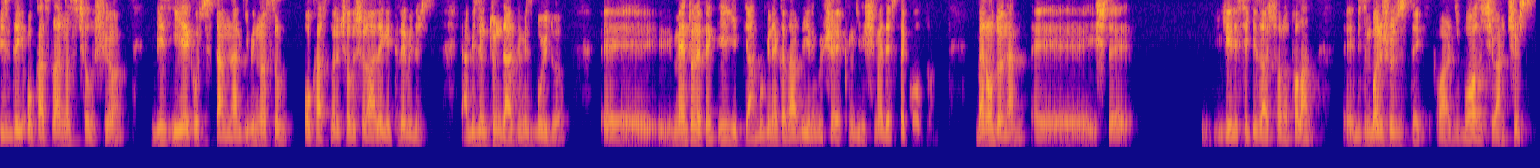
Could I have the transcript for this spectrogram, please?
Bizde o kaslar nasıl çalışıyor? Biz iyi ekosistemler gibi nasıl o kasları çalışır hale getirebiliriz? Yani bizim tüm derdimiz buydu. E, mentor efekt iyi gitti. Yani bugüne kadar da 23'e yakın girişime destek oldu. Ben o dönem e, işte 7-8 ay sonra falan e, bizim Barış Özistek vardır. Boğaziçi Ventures.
